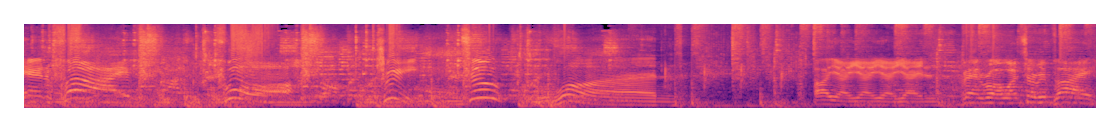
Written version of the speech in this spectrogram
And five, four, three, two, one. Oh yeah, yeah, yeah, yeah. Badraw wants a reply.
